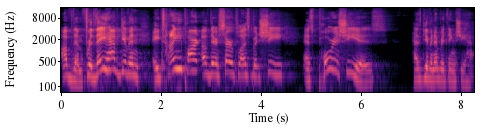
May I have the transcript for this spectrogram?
of them, for they have given a tiny part of their surplus, but she, as poor as she is, has given everything she has.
